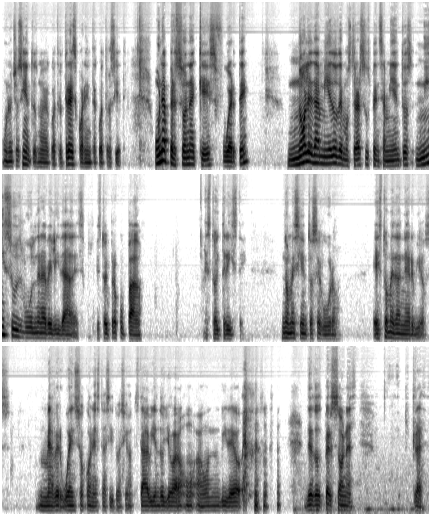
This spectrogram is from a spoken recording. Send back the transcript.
1-800-943-4047. Una persona que es fuerte no le da miedo de mostrar sus pensamientos ni sus vulnerabilidades. Estoy preocupado, estoy triste, no me siento seguro, esto me da nervios, me avergüenzo con esta situación. Estaba viendo yo a un, video de dos personas, gracias,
